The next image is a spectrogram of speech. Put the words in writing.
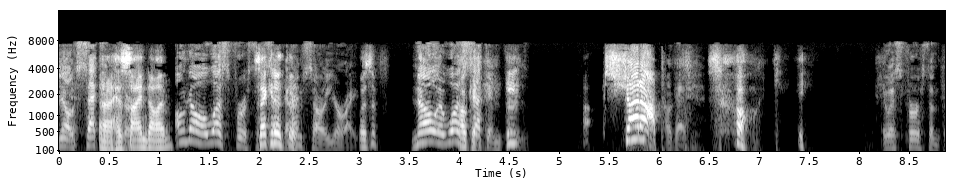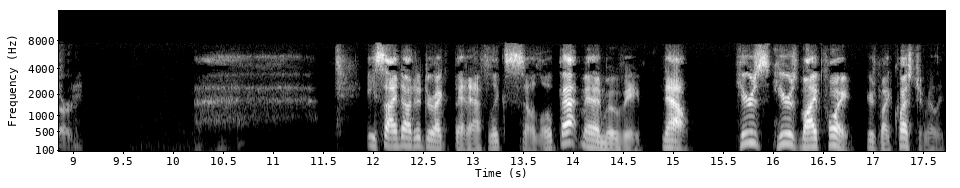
No, second. uh, has third. signed on. Oh no, it was first. and Second and second. third. I'm sorry, you're right. Was it? No, it was Okay. second. He- Third. Shut up. Okay, So it was first and third. He signed on to direct Ben Affleck's solo Batman movie. Now, here's here's my point. Here's my question, really.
